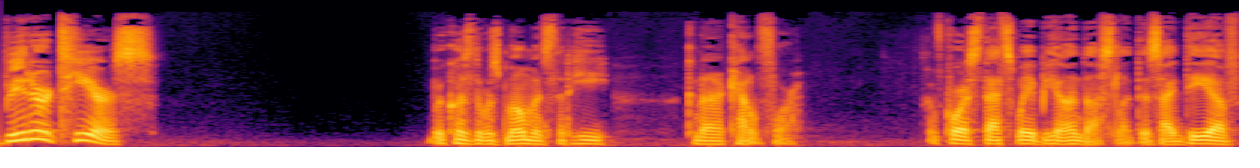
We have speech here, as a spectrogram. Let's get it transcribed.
bitter tears because there was moments that he could not account for. Of course, that's way beyond us. Like this idea of,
